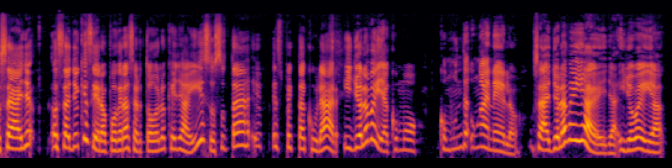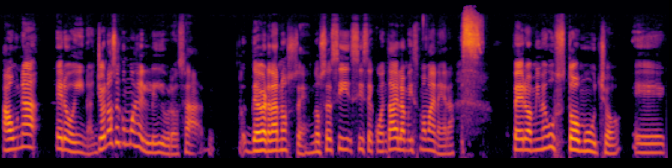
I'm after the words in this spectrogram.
O sea, yo, o sea, yo quisiera poder hacer todo lo que ella hizo. Eso está e, espectacular. Y yo lo veía como, como un, un anhelo. O sea, yo la veía a ella y yo veía a una heroína. Yo no sé cómo es el libro, o sea, de verdad no sé. No sé si, si se cuenta de la misma manera. Pero a mí me gustó mucho eh,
